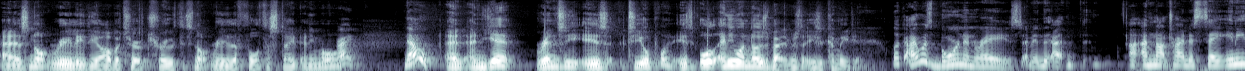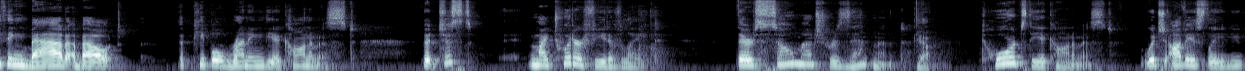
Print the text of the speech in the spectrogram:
as not really the arbiter of truth. It's not really the fourth estate anymore. Right. No. And, and yet, Renzi is, to your point, is all anyone knows about him is that he's a comedian. Look, I was born and raised. I mean, I, I'm not trying to say anything bad about the people running The Economist, but just my Twitter feed of late. There's so much resentment Yeah. towards The Economist, which obviously you,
